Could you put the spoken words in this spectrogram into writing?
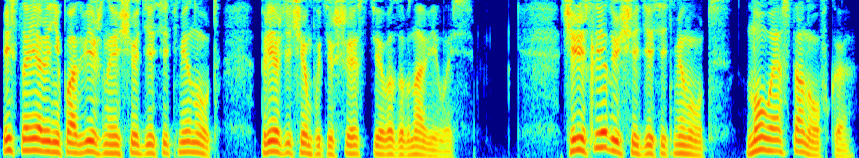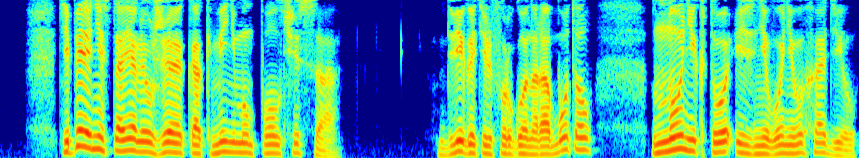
и стояли неподвижно еще десять минут, прежде чем путешествие возобновилось. Через следующие десять минут новая остановка. Теперь они стояли уже как минимум полчаса. Двигатель фургона работал, но никто из него не выходил.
